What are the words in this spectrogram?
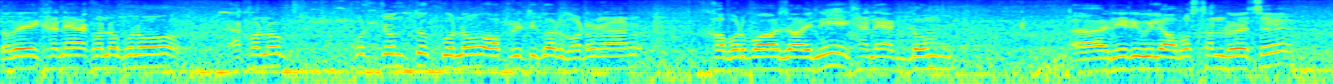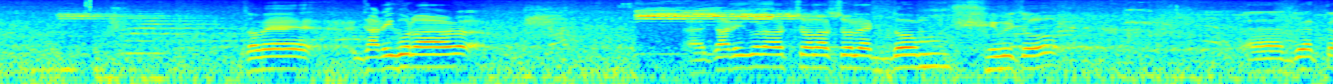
তবে এখানে এখনও কোনো এখনও পর্যন্ত কোনো অপ্রীতিকর ঘটনার খবর পাওয়া যায়নি। এখানে একদম নিরিবিলি অবস্থান রয়েছে। তবে গাড়ি ঘোড়ার গাড়ি ঘোড়ার চলাচল একদম সীমিত। দু একটা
